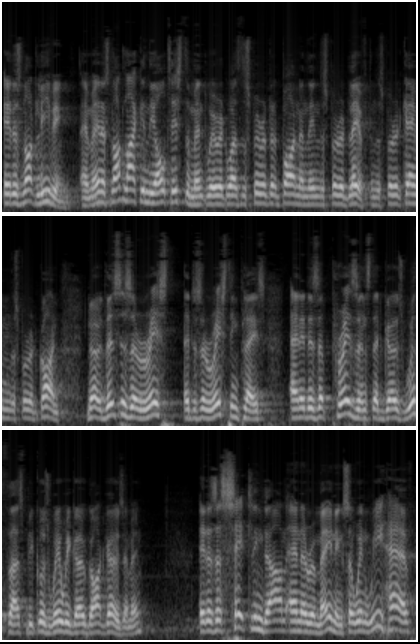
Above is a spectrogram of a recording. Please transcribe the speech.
It is not leaving. I mean, it's not like in the Old Testament where it was the Spirit upon and then the Spirit left and the Spirit came and the Spirit gone. No, this is a rest. It is a resting place and it is a presence that goes with us because where we go, God goes. Amen. It is a settling down and a remaining. So when we have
